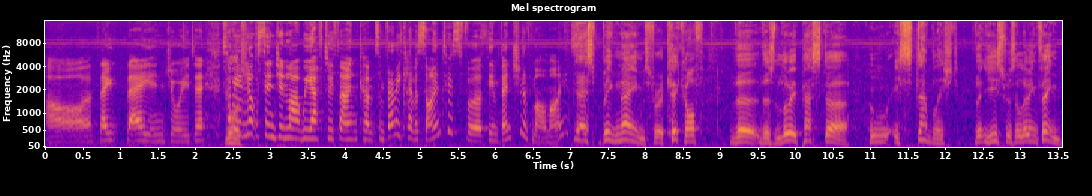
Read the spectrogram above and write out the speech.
Oh, they, they enjoyed it. So Good. it looks, St. John, like we have to thank um, some very clever scientists for the invention of Marmite. Yes, big names. For a kick-off, the, there's Louis Pasteur, who established that yeast was a living thing.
